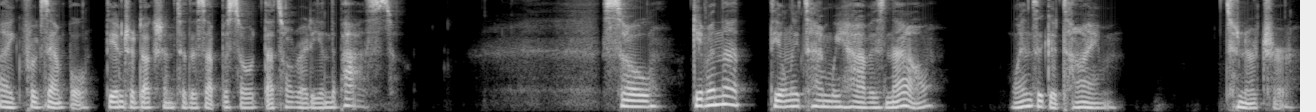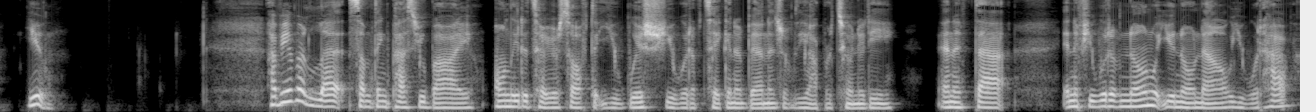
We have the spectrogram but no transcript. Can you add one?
Like, for example, the introduction to this episode, that's already in the past. So, given that the only time we have is now, when's a good time to nurture you? Have you ever let something pass you by only to tell yourself that you wish you would have taken advantage of the opportunity? And if that, and if you would have known what you know now, you would have?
